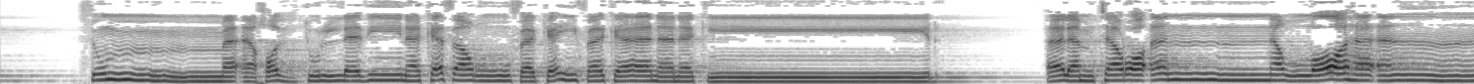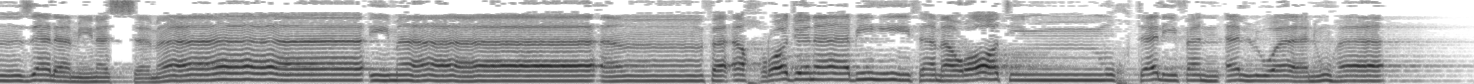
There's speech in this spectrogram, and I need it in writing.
ثم اخذت الذين كفروا فكيف كان نكير الم تر ان الله انزل من السماء ماء فاخرجنا به ثمرات مختلفا الوانها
